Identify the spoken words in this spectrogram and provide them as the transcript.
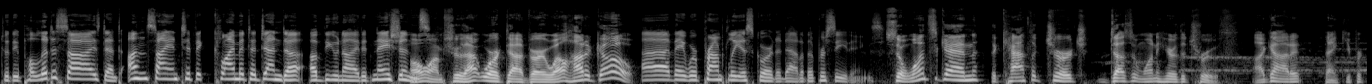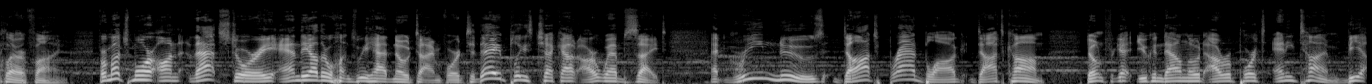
to the politicized and unscientific climate agenda of the United Nations. Oh, I'm sure that worked out very well. How'd it go? Uh, they were promptly escorted out of the proceedings. So, once again, the Catholic Church doesn't want to hear the truth. I got it. Thank you for clarifying. For much more on that story and the other ones we had no time for today, please check out our website at greennews.bradblog.com. Don't forget you can download our reports anytime via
